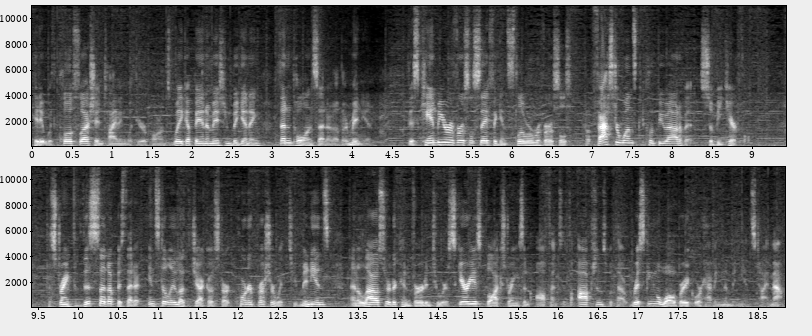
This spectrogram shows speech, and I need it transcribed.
hit it with close slash and timing with your opponent's wake-up animation beginning, then pull and set another minion. This can be reversal safe against slower reversals, but faster ones can clip you out of it, so be careful. The strength of this setup is that it instantly lets Jack-O start corner pressure with two minions, and allows her to convert into her scariest block strings and offensive options without risking a wall break or having the minions time out.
